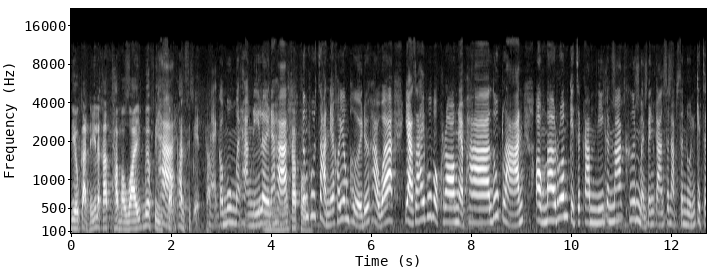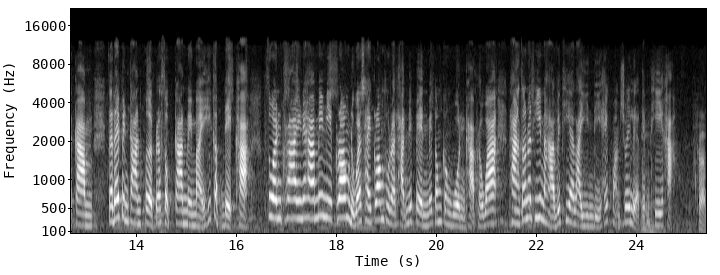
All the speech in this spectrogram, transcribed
เดียวกันนี้แหละครับทำเอาไว้เมื่อปี ค่ะ 2011 ครับ แหมก็มุ่งมาทางนี้เลยนะคะ อืมครับผมซึ่งผู้จัดเนี่ยเขายังเผยด้วยค่ะว่า อยากจะให้ผู้ปกครองเนี่ยพาลูกหลานออกมาร่วมกิจกรรมนี้กันมากขึ้น เหมือนเป็นการสนับสนุนกิจกรรม จะได้เป็นการเปิดประสบการณ์ใหม่ ๆ ให้กับเด็กค่ะ ส่วนใครนะคะไม่มีกล้องหรือว่าใช้กล้องโทรทัศน์ไม่เป็นไม่ต้องกังวลค่ะ เพราะว่าทางเจ้าหน้าที่มหาวิทยาลัยยินดีให้ความช่วยเหลือเต็มที่ค่ะ ครับ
